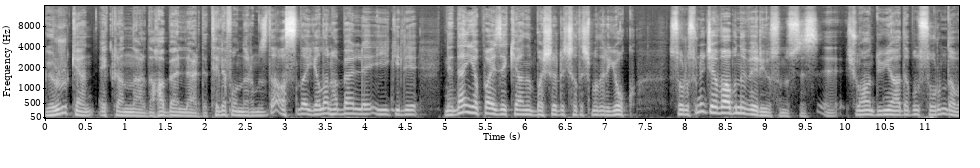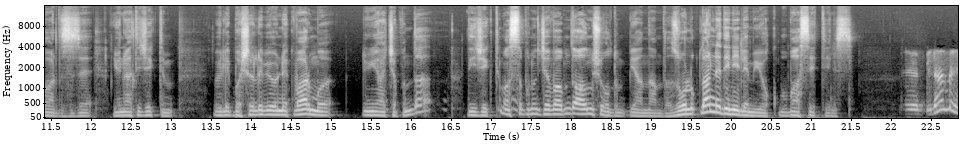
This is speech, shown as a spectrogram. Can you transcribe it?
görürken ekranlarda, haberlerde, telefonlarımızda aslında yalan haberle ilgili neden yapay zekanın başarılı çalışmaları yok sorusunun cevabını veriyorsunuz siz. E, Şu an dünyada bu sorum da vardı size yöneltecektim. Böyle başarılı bir örnek var mı dünya çapında diyecektim. Aslında bunun cevabını da almış oldum bir anlamda. Zorluklar nedeniyle mi yok bu bahsettiğiniz? Ee, Bilal Bey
